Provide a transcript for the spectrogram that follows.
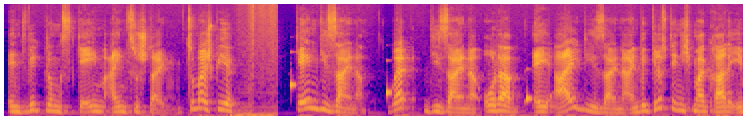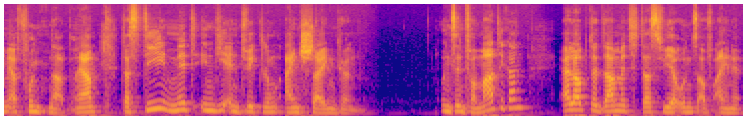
Entwicklungsgame einzusteigen. Zum Beispiel Game Designer, Webdesigner oder AI-Designer, ein Begriff, den ich mal gerade eben erfunden habe, ja, dass die mit in die Entwicklung einsteigen können. Uns Informatikern erlaubt er damit, dass wir uns auf eine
